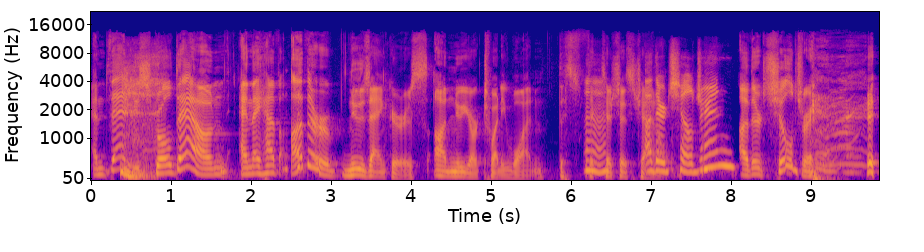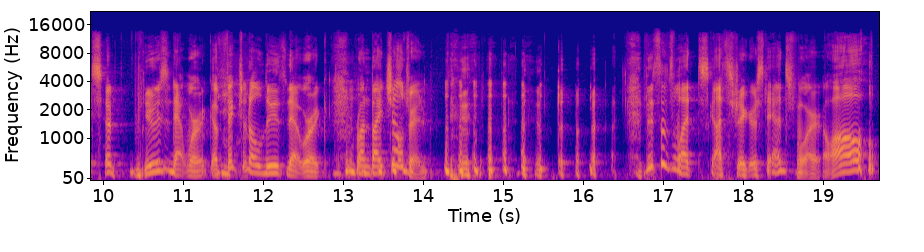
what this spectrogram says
And then you scroll down and they have other news anchors on New York 21, this fictitious channel. Uh-huh. Other children? other children. it's a news network, a fictional news network run by children. this is what Scott Stringer stands for. All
